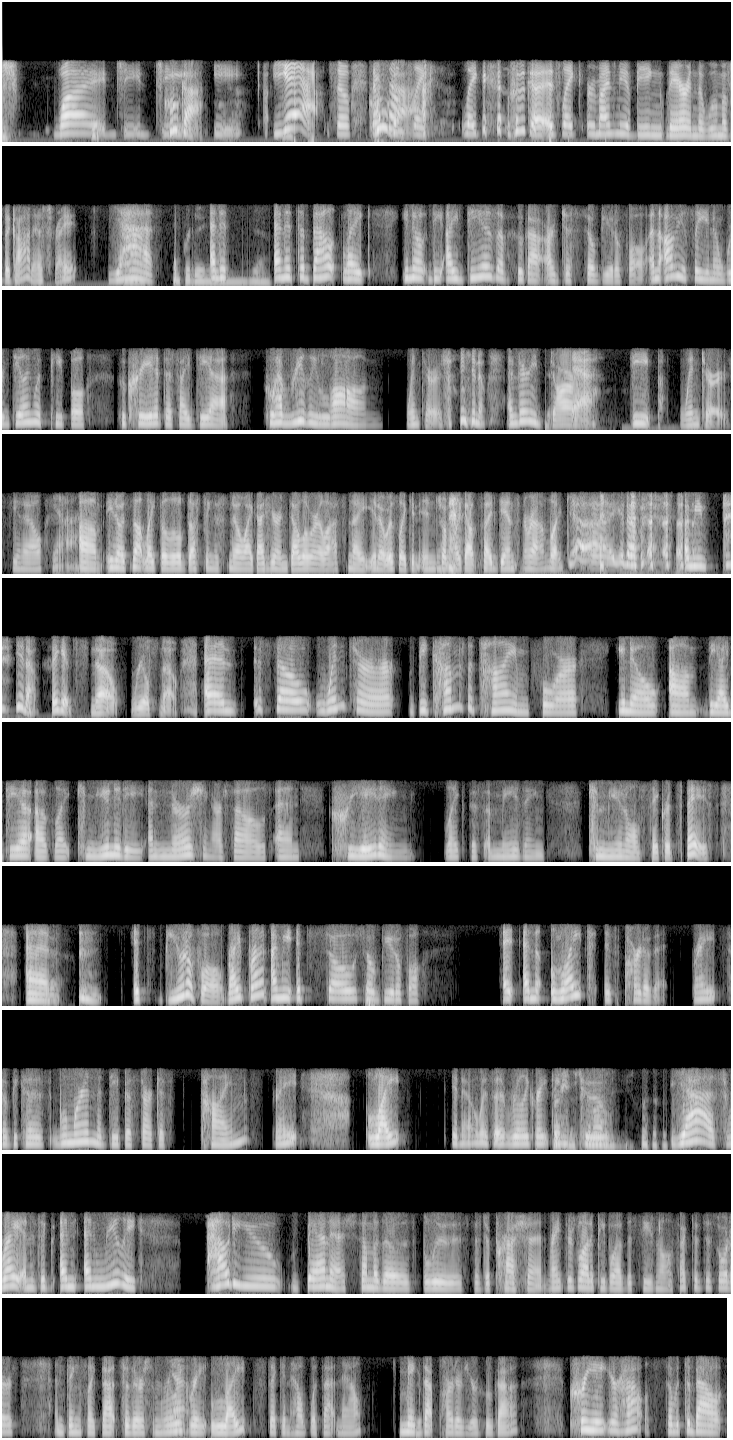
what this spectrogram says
Y G G Hygge. E. Yeah. So that Hygge. sounds like like Hygge. It's like reminds me of being there in the womb of the goddess, right? Yes. Comforting. And it- yeah. And it's about like, you know, the ideas of Hygge are just so beautiful. And obviously, you know, we're dealing with people who created this idea who have really long winters, you know, and very dark, Yeah. Deep winters, you know. Yeah. Um, you know, it's not like the little dusting of snow I got here in Delaware last night. You know, it was like an inch. I'm like outside dancing around, like yeah, you know. I mean, you know, they get snow, real snow, and so winter becomes a time for, you know, um, the idea of like community and nourishing ourselves and creating like this amazing communal sacred space, and. it's beautiful, right, Brent? I mean, it's so so beautiful. It, and light is part of it, right? So because when we're in the deepest darkest times, right? Light, you know, is a really great thing Precious to. Yes, right. And it's a, and and really how do you banish some of those blues, the depression, right? There's a lot of people who have the seasonal affective disorders and things like that. So there are some really Yeah. great lights that can help with that now. Make that part of your hygge. Create your house. So it's about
